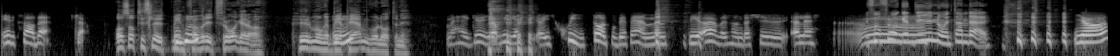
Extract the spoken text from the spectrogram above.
Erik jag. Och så till slut min favoritfråga då. Hur många BPM går låten i? Men herregud, jag vet, jag är skitdålig på BPM, men det är över 120, eller... Du får mm, fråga Dino, inte han där? Ja,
